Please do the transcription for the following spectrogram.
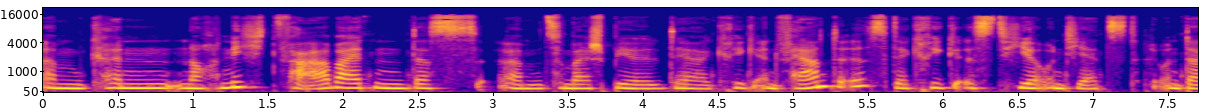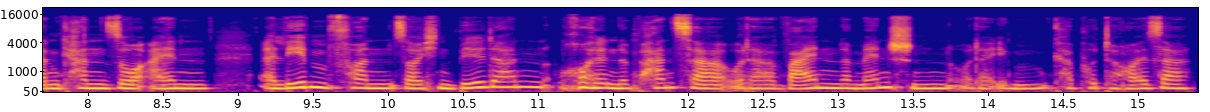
ähm, können noch nicht verarbeiten, dass ähm, zum Beispiel der Krieg entfernt ist. Der Krieg ist hier und jetzt. Und dann kann so ein Erleben von solchen Bildern, rollende Panzer oder weinende Menschen oder eben kaputte Häuser,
